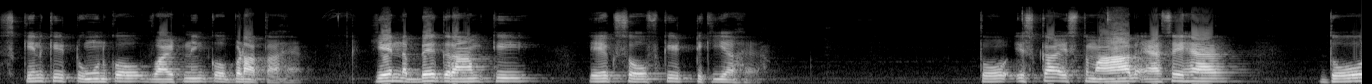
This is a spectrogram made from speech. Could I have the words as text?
स्किन की टून को, वाइटनिंग को बढ़ाता है। ये 90 ग्राम की एक सौफ की टिकिया है। तो इसका इस्तेमाल ऐसे है, दो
